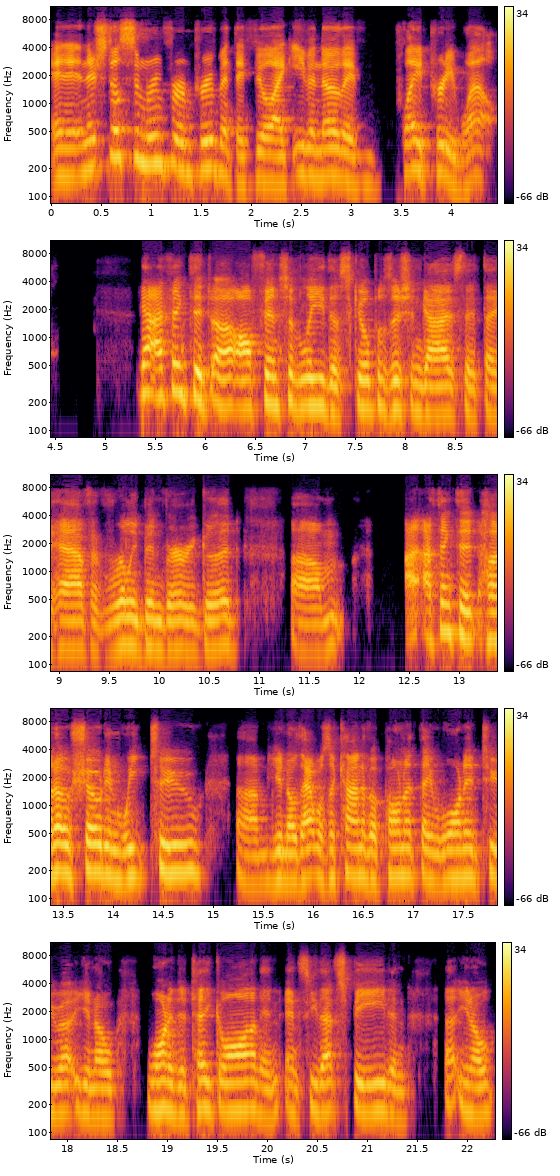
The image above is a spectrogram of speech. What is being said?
and, and there's still some room for improvement they feel like even though they've played pretty well. Yeah i think that uh, offensively the skill position guys that they have have really been very good. Um, I, I, think that hutto showed in week two um, you know that was the kind of opponent they wanted to uh, you know wanted to take on and, and see that speed and uh, you know,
